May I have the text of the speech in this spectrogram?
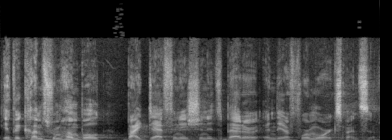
if it comes from Humboldt, by definition, it's better and therefore more expensive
